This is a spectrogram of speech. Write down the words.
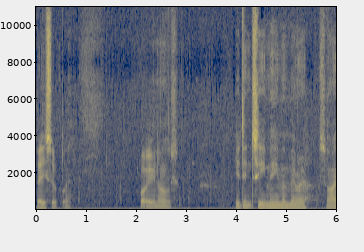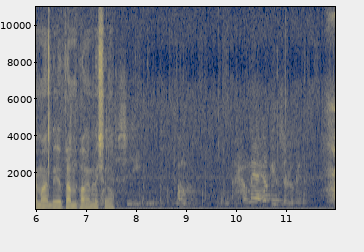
Basically. But who knows? You didn't see me in the mirror, so I might be a vampire myself. How may I help you, Sir Lucan? Oh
